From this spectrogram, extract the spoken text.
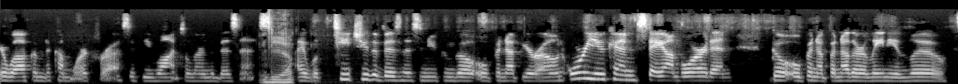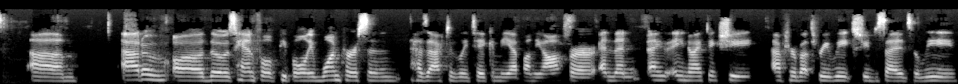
You're welcome to come work for us if you want to learn the business. Yep. I will teach you the business and you can go open up your own, or you can stay on board and go open up another Laney and Lu. Um, out of uh, those handful of people, only one person has actively taken me up on the offer. And then, I, you know, I think she, after about three weeks, she decided to leave.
